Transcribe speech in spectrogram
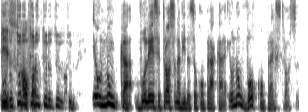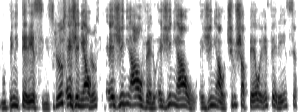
Tudo, Isso, tudo, tudo, tudo, tudo, tudo, Eu nunca vou ler esse troço na vida se eu comprar, cara. Eu não vou comprar esse troço. Não tenho interesse nisso. Justo, é genial. Justo. É genial, velho. É genial. É genial. Tira o chapéu, é referência,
